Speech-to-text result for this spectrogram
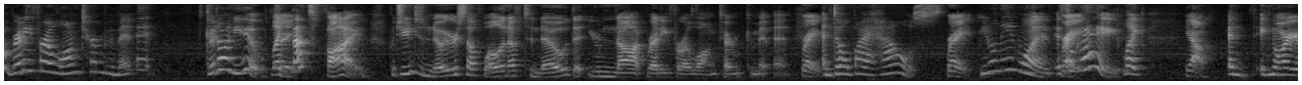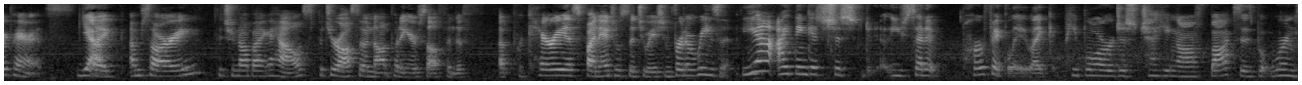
not ready for a long term commitment, good on you. Like Right. that's fine, but you need to know yourself well enough to know that you're not ready for a long term commitment. Right. And don't buy a house. right. You don't need one. It's Right. okay. Like Yeah. and ignore your parents. Yeah. Like, I'm sorry that you're not buying a house, but you're also not putting yourself into a precarious financial situation for no reason. Yeah, I think it's just you said it perfectly. Like people are just checking off boxes, but we're in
